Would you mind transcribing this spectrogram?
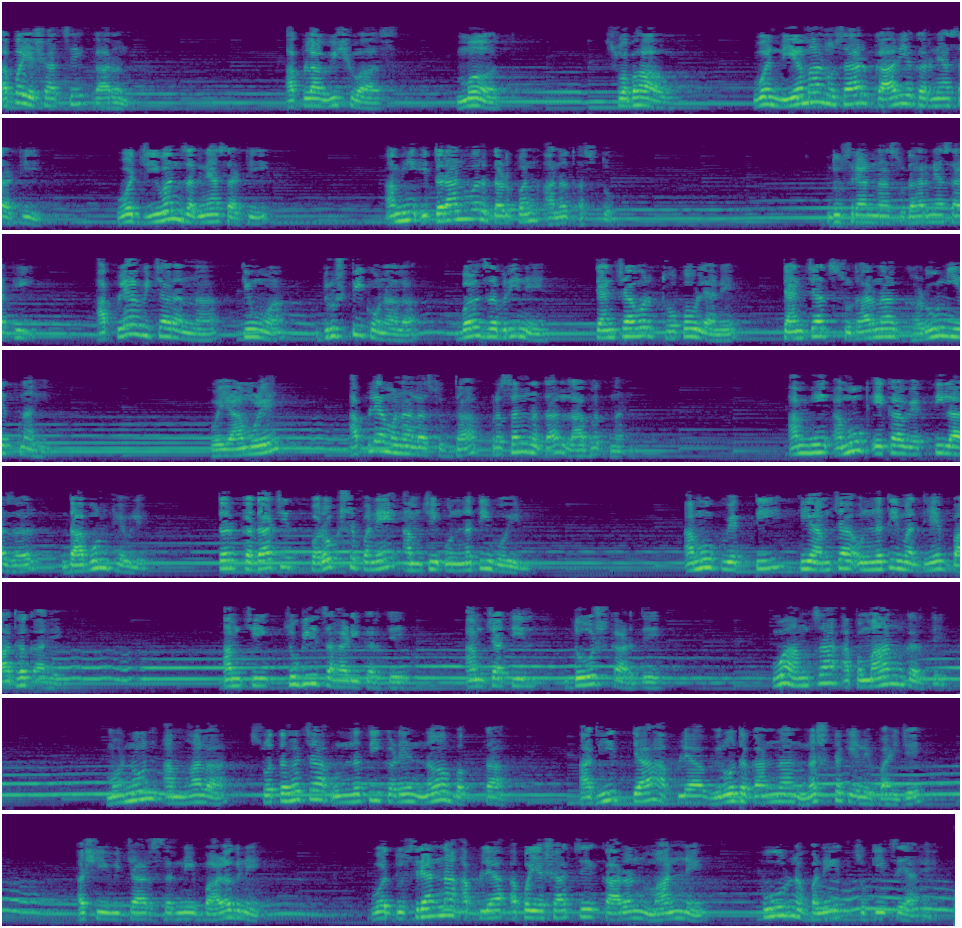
अपयशाचे कारण. आपला विश्वास मत स्वभाव व नियमानुसार कार्य करण्यासाठी व जीवन जगण्यासाठी आम्ही इतरांवर दडपण आणत असतो. दुसऱ्यांना सुधारण्यासाठी आपल्या विचारांना किंवा दृष्टिकोनाला बळजबरीने त्यांच्यावर थोपवल्याने त्यांच्यात सुधारणा घडून येत नाही. व यामुळे आपल्या मनाला सुद्धा प्रसन्नता लाभत नाही. आम्ही अमुक एका व्यक्तीला जर दाबून ठेवले तर कदाचित परोक्षपणे आमची उन्नती होईल. अमुक व्यक्ती ही आमच्या उन्नतीमध्ये बाधक आहे. आमची चुगली चहाडी करते आमच्यातील दोष काढते व आमचा अपमान करते. म्हणून आम्हाला स्वतःच्या उन्नतीकडे न बघता आधी त्या आपल्या विरोधकांना नष्ट केले पाहिजे अशी विचारसरणी बाळगणे व दुसऱ्यांना आपल्या अपयशाचे कारण मानणे पूर्णपणे चुकीचे आहे.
